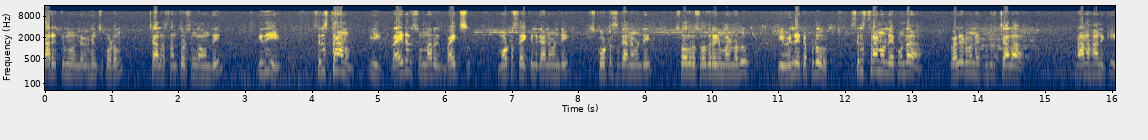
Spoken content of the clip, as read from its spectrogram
కార్యక్రమం నిర్వహించుకోవడం చాలా సంతోషంగా ఉంది. ఇది శిరస్థానం ఈ రైడర్స్ ఉన్నారు. బైక్స్ మోటార్ సైకిల్ కానివ్వండి స్కూటర్స్ కానివ్వండి సోదర సోదరి మండలు ఈ వెళ్ళేటప్పుడు శిరస్థానం లేకుండా వెళ్ళడం అనేటువంటిది చాలా ప్రాణహానికి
